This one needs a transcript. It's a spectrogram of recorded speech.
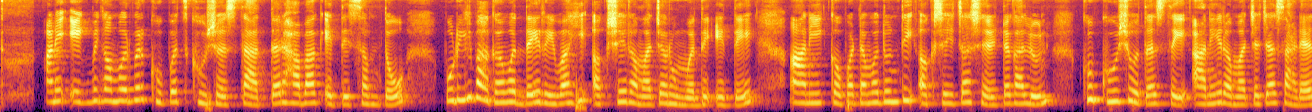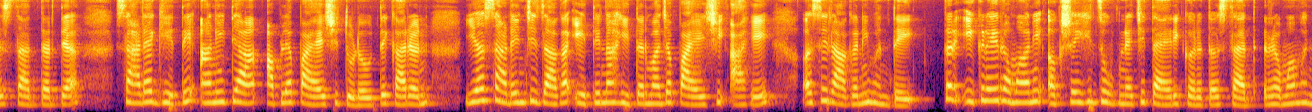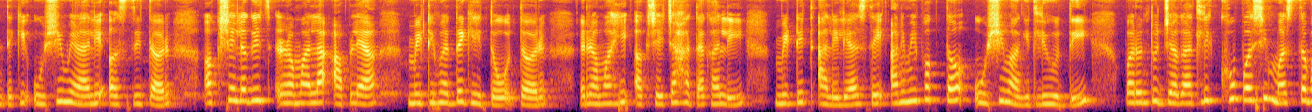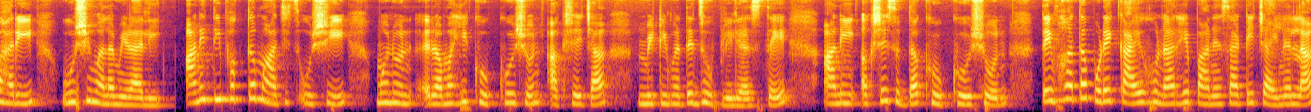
आणि एकमेकांबरोबर खूपच खुश असतात. तर हा भाग येथे संपतो. पुढील भागामध्ये रेवा ही अक्षय रमाच्या रूममध्ये येते आणि कपाटामधून ती अक्षयचा शर्ट घालून खूप खुश होत असते आणि रमाच्या ज्या साड्या असतात तर त्या साड्या घेते आणि त्या आपल्या पायाशी तुडवते. कारण या साड्यांची जागा येथे नाही तर माझ्या पायाशी आहे असे रागणी म्हणते. तर इकडे रमा आणि अक्षय ही झोपण्याची तयारी करत असतात. रमा म्हणते की उशी मिळाली असती तर अक्षय लगेच रमाला आपल्या मिठीमध्ये घेतो. तर रमा ही अक्षयच्या हाताखाली मिठीत आलेली असते आणि मी फक्त उशी मागितली होती. परंतु जगातली खूप अशी मस्त भारी उशी मला मिळाली. आणि ती फक्त माझीच उशी म्हणून रमा ही खूप खुश होऊन अक्षयच्या मिठीमध्ये झोपलेली असते. आणि अक्षयसुद्धा खूप खुश होऊन तेव्हा आता पुढे काय होणार हे पाहण्यासाठी चॅनलला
